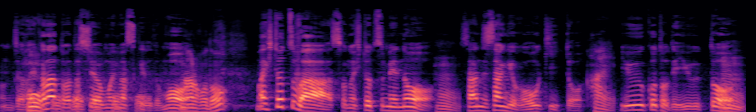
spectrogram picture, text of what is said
るんじゃないかなと私は思いますけれども、なるほど。まあ、一つは、その一つ目の三次産業が大きいとはい。いうことで言うと、ん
